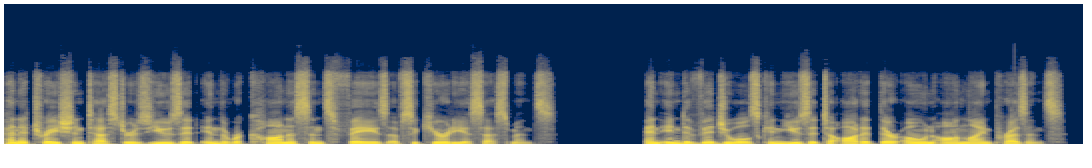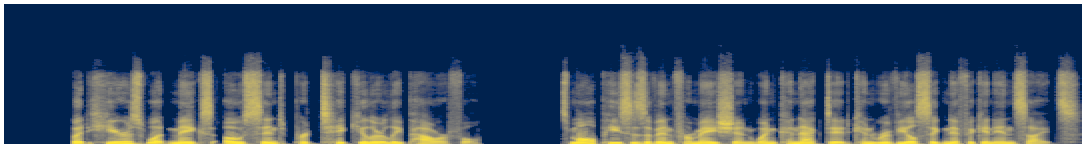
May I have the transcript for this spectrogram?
Penetration testers use it in the reconnaissance phase of security assessments. And individuals can use it to audit their own online presence. But here's what makes OSINT particularly powerful. Small pieces of information when connected can reveal significant insights.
